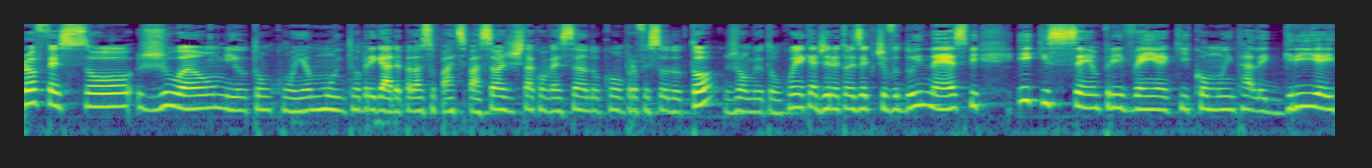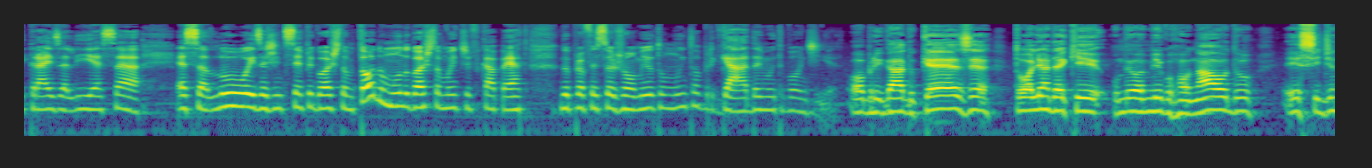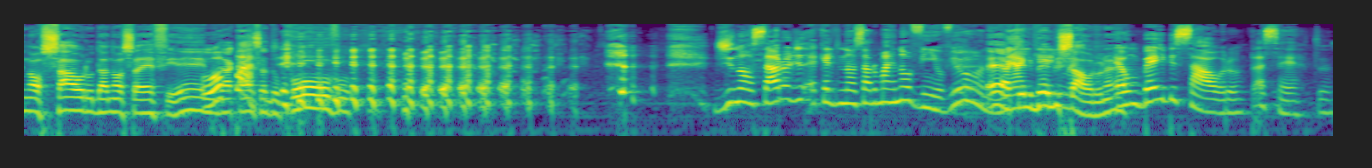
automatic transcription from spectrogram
Professor João Milton Cunha, muito obrigada pela sua participação. A gente está conversando com o professor doutor João Milton Cunha, que é diretor executivo do INESP e que sempre vem aqui com muita alegria e traz ali essa, essa luz. A gente sempre gosta, todo mundo gosta muito de ficar perto do professor João Milton. Muito obrigada e muito bom dia. Obrigado, Kézia. Estou olhando aqui o meu amigo Ronaldo esse dinossauro da nossa FM, Opa! da Casa do Povo. dinossauro é aquele dinossauro mais novinho, viu, Ronaldo? É, é aquele, aquele babysauro, né? É um babysauro, tá certo.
